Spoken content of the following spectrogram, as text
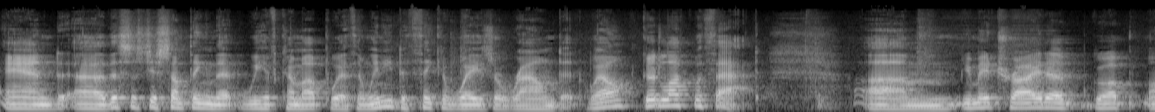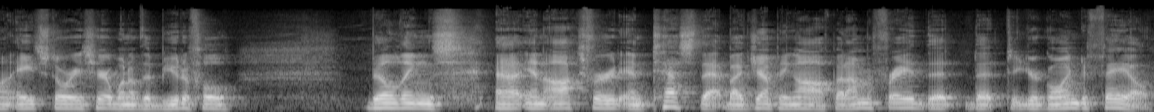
And uh, this is just something that we have come up with, and we need to think of ways around it. Well, good luck with that. Um, you may try to go up on eight stories here, one of the beautiful buildings uh, in Oxford, and test that by jumping off, but I'm afraid that, that you're going to fail.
